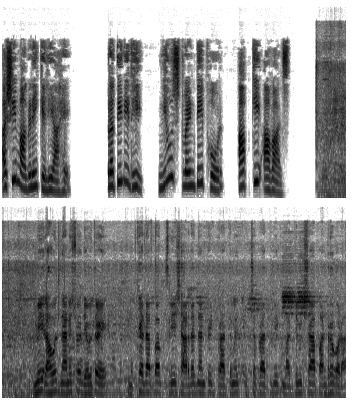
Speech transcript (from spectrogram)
अशी मागणी केली आहे. प्रतिनिधी न्यूज ट्वेंटी फोर आपकी आवाज. मी राहुल ज्ञानेश्वर देवतळे मुख्याध्यापक श्री शारदा ज्ञानपीठ प्राथमिक उच्च प्राथमिक माध्यमिक शाळा पांढरवडा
